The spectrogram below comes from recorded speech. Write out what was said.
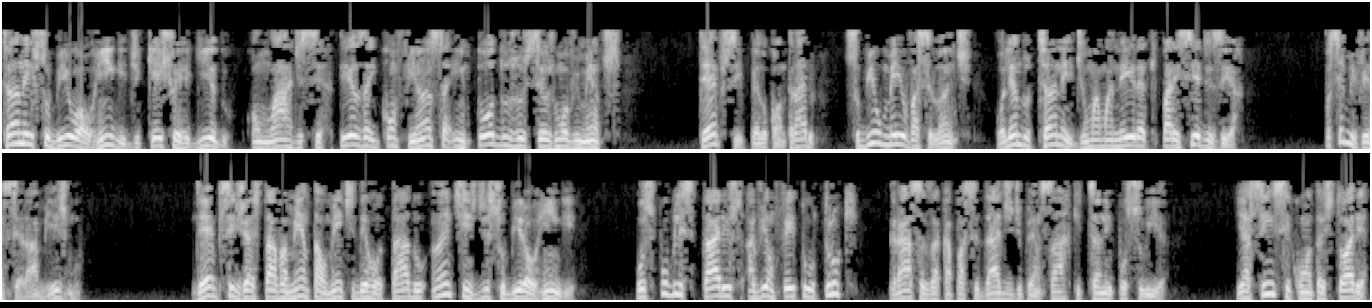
Tunney subiu ao ringue de queixo erguido, com um ar de certeza e confiança em todos os seus movimentos. Dempsey, pelo contrário, subiu meio vacilante, olhando Tunney de uma maneira que parecia dizer: Você me vencerá mesmo? Dempsey já estava mentalmente derrotado antes de subir ao ringue. Os publicitários haviam feito o truque, graças à capacidade de pensar que Tunney possuía. E assim se conta a história,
